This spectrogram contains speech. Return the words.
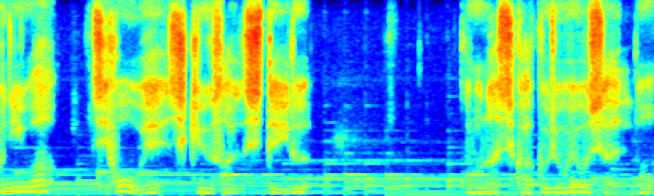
国は地方へ支給さしている。コロナ宿泊療養者への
